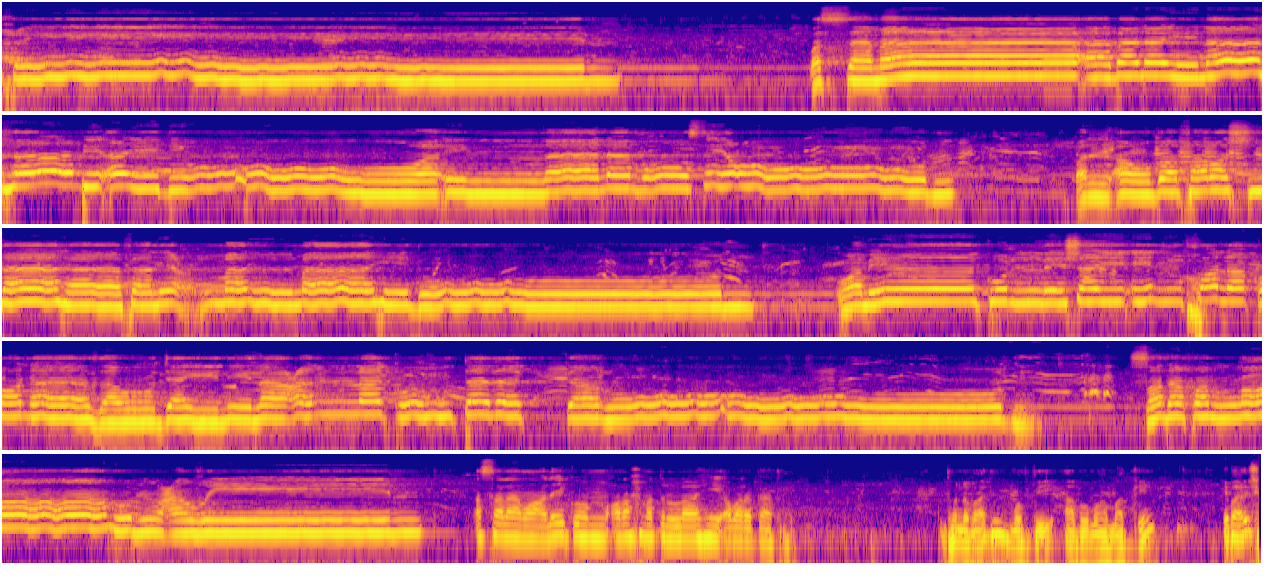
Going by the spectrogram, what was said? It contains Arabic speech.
الرحيم. والسماء بنيناها بأيد وإنا لموسعون. والأرض فرشناها فنعم الماهدون. ومن كل شيء خلقنا زوجين لعلكم تذكرون. صدق الله আসসালামু আলাইকুম রহমতুল্লাহি আবরকাত ধন্যবাদ মুফতি আবু মোহাম্মদকে। এবার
